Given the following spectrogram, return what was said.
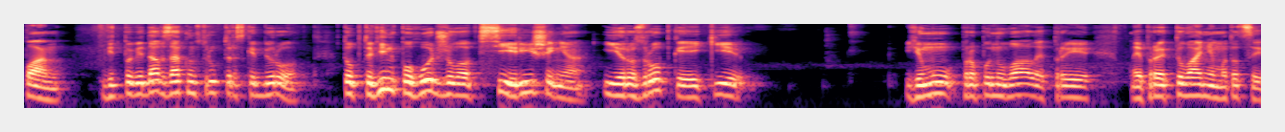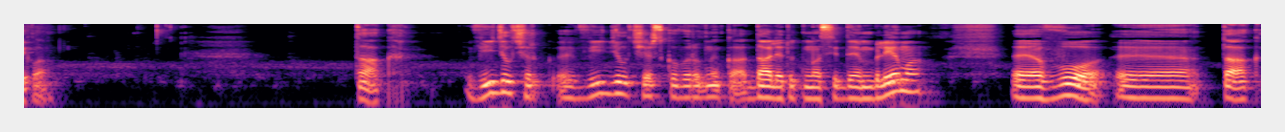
пан відповідав за конструкторське бюро. Тобто він погоджував всі рішення і розробки, які йому пропонували при е, проєктуванні мотоцикла. Так. Відділ, чер... е, відділ чешського виробника. Далі тут у нас іде емблема. Е, во, так.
